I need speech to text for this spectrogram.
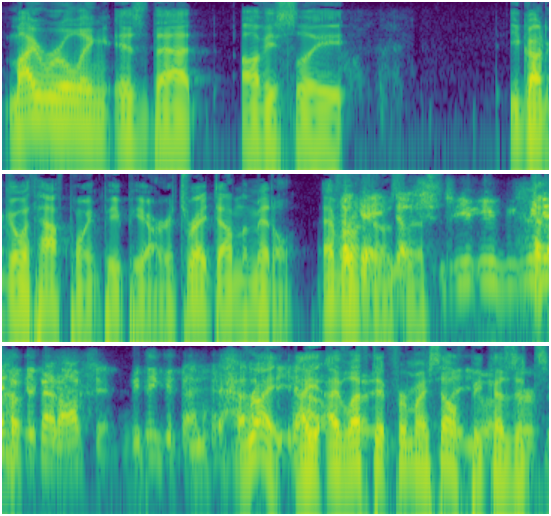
my ruling is that obviously you got to go with half point PPR. It's right down the middle. Everyone okay, knows no, this. sh- you, you, we didn't get that option. We didn't get that. Right. Yeah, I, I left it for myself set you up because it's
